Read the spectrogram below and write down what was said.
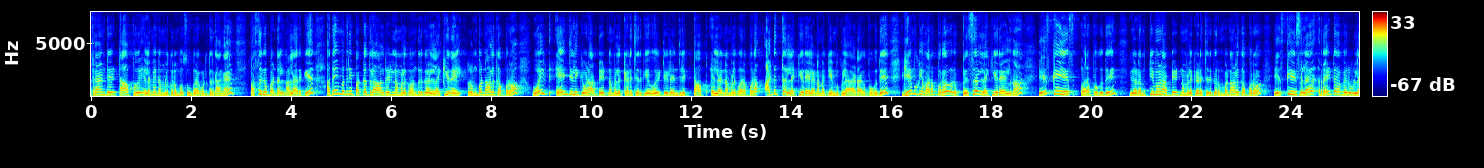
ஃபேண்டு டாப்பு எல்லாமே நம்மளுக்கு ரொம்ப சூப்பராக கொடுத்துருக்காங்க. பசங்க பண்டல் நல்லா இருக்குது அதே மாதிரி பக்கத்தில் ஆல்ரெடி நம்மளுக்கு வந்திருக்கிற லக்கி ரயில் ரொம்ப நாளுக்கு அப்புறம் ஒயிட் ஏஞ்சலிக்கோட அப்டேட் நம்மளுக்கு கிடச்சிருக்கு. ஒயிட் ஏஞ்சலிக் டாப் எல்லாம் நம்மளுக்கு வரப்போகிற அடுத்த லக்கி ரயிலை நம்ம கேமுக்குள்ளே ஆட் ஆக போகுது. கேமுக்குள்ளே வரப்போகிற ஒரு ஸ்பெஷல் லக்கி ரயில் தான் எஸ்கேஎஸ் வரப்போகுது. இதோட முக்கியமான அப்டேட் நம்மளுக்கு கிடச்சிருக்கு. ரொம்ப நாளுக்கு அப்புறம் எஸ்கேஎஸில் ரைட் ஆஃபர் உள்ள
